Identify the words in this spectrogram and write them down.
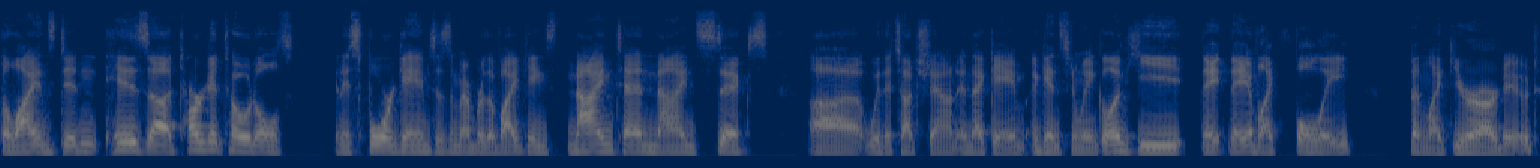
the Lions didn't. His uh, target totals in his four games as a member of the Vikings 9 10 9 6 uh, with a touchdown in that game against New England. He they they have like fully been like you're our dude.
